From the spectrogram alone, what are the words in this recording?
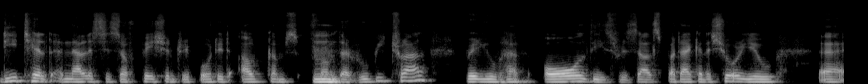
detailed analysis of patient-reported outcomes from mm. the Ruby trial, where you have all these results. But I can assure you, uh,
